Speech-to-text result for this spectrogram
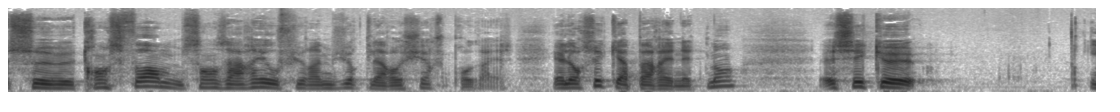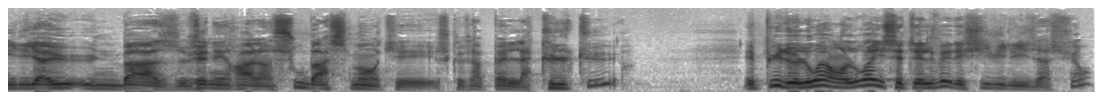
se transforme sans arrêt au fur et à mesure que la recherche progresse. Et alors ce qui apparaît nettement, c'est que il y a eu une base générale, un soubassement qui est ce que j'appelle la culture, et puis de loin en loin, il s'est élevé des civilisations,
